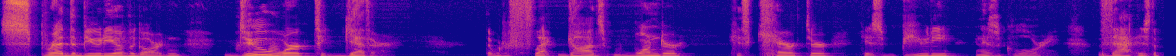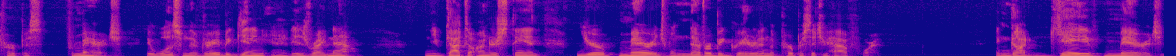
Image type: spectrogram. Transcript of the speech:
spread the beauty of the garden, do work together that would reflect God's wonder, his character, his beauty, and his glory. That is the purpose for marriage. It was from the very beginning, and it is right now. And you've got to understand your marriage will never be greater than the purpose that you have for it. And God gave marriage,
